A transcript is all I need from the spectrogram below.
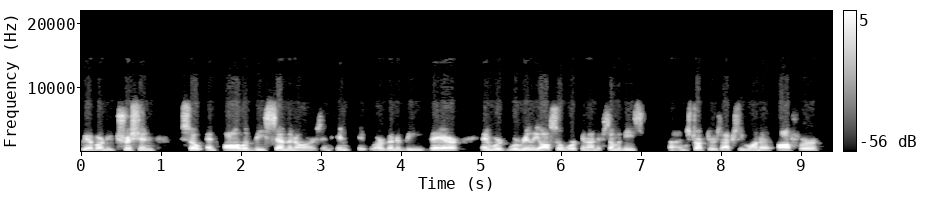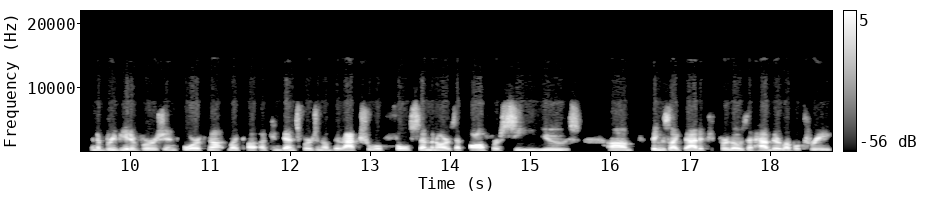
we have our nutrition. So, and all of these seminars and in, are going to be there. And we're we're really also working on if some of these uh, instructors actually want to offer an abbreviated version or if not like a, a, condensed version of their actual full seminars that offer ceus um, things like that if for those that have their level three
